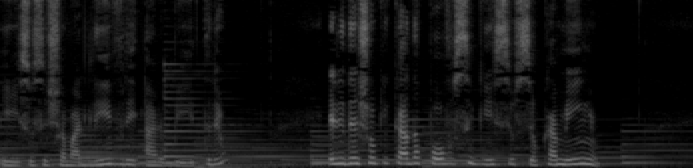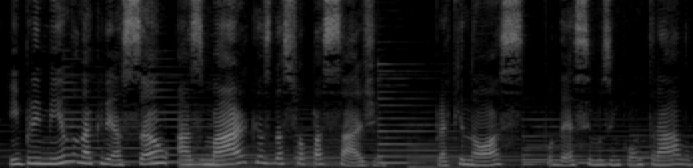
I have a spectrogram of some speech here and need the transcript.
e isso se chama livre-arbítrio, ele deixou que cada povo seguisse o seu caminho, imprimindo na criação as marcas da sua passagem, para que nós pudéssemos encontrá-lo.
